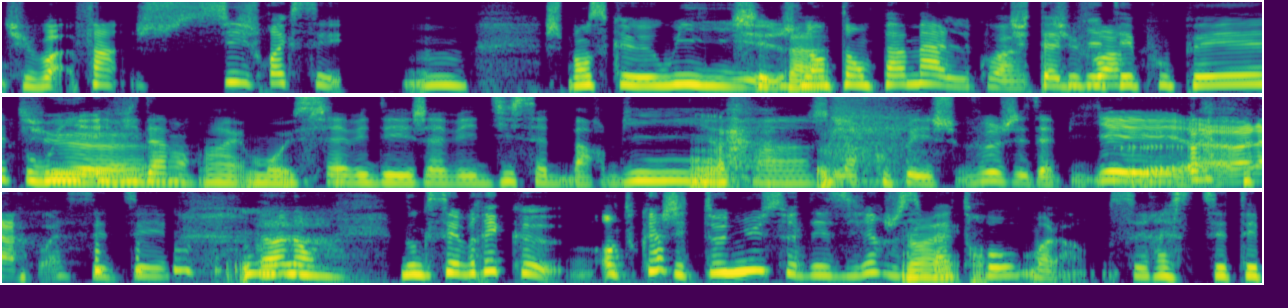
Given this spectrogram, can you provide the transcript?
Tu vois, enfin, si je crois que c'est Hmm. Je pense que oui, je, l'entends pas mal, quoi. Tu t'habillais tes poupées, tu... Oui, euh, évidemment. Ouais, moi aussi. J'avais des, j'avais 17 Barbies. enfin, je leur coupais les cheveux, je les habillais. Euh, voilà, quoi. C'était. Non, non. Donc c'est vrai que, en tout cas, j'ai tenu ce désir. Je sais pas trop. Voilà, c'est c'était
